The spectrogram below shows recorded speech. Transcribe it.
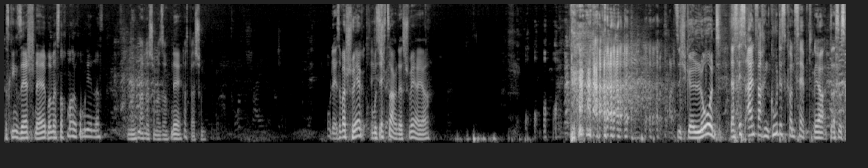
Das ging sehr schnell. Wollen wir es nochmal rumgehen lassen? Nee, Ich mach das schon mal so. Nee. Das passt schon. Oh, der ist aber schwer, muss ist ich echt schwer. sagen. Der ist schwer, ja. Hat sich gelohnt. Das ist einfach ein gutes Konzept. Ja, das ist,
